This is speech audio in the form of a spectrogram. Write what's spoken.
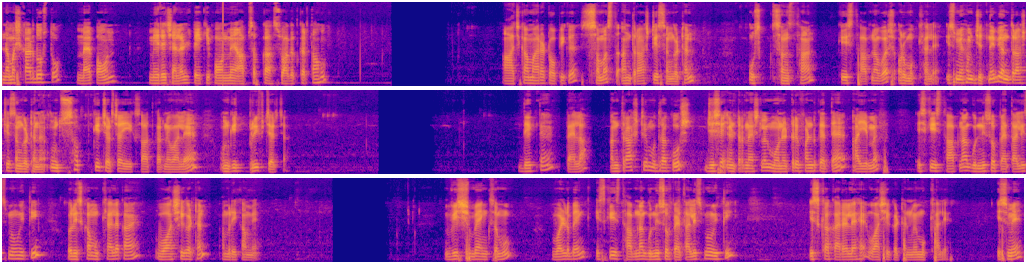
नमस्कार दोस्तों, मैं पवन। मेरे चैनल टेकी पवन में आप सबका स्वागत करता हूँ। आज का हमारा टॉपिक है समस्त अंतर्राष्ट्रीय संगठन, उस संस्थान के स्थापना वर्ष और मुख्यालय। इसमें हम जितने भी अंतर्राष्ट्रीय संगठन हैं, उन सब की चर्चा एक साथ करने वाले हैं, उनकी ब्रीफ चर्चा। देखते हैं, पहला, अंतर्राष्ट्रीय मुद्रा कोष जिसे इंटरनेशनल मॉनेटरी फंड कहते हैं आईएमएफ इसकी स्थापना 1945 में हुई थी और इसका मुख्यालय कहाँ है? वाशिंगटन अमेरिका में। विश्व बैंक समूह, वर्ल्ड बैंक, इसकी स्थापना 1945 में हुई थी। इसका कार्यालय है वाशिंगटन में मुख्यालय। इसमें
